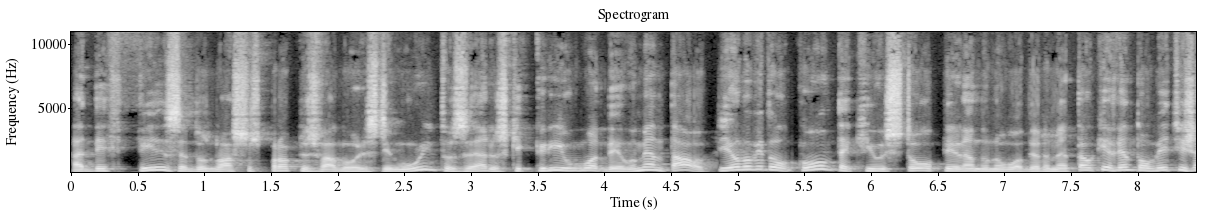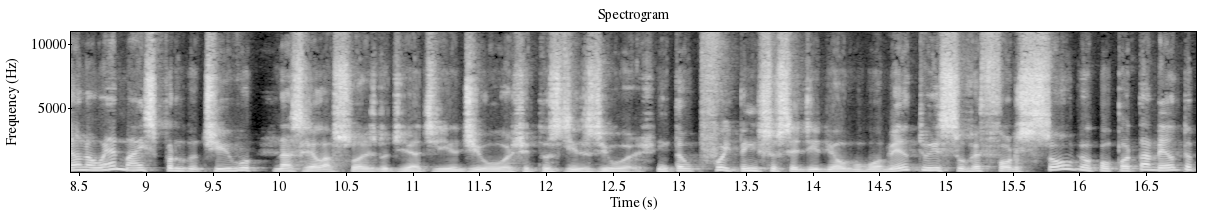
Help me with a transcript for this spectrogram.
a defesa dos nossos próprios valores de muitos anos que cria um modelo mental. E eu não me dou conta que eu estou operando num modelo mental que eventualmente já não é mais produtivo nas relações do dia a dia de hoje, dos dias de hoje. Então, fui bem sucedido em algum momento, isso reforçou meu comportamento,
